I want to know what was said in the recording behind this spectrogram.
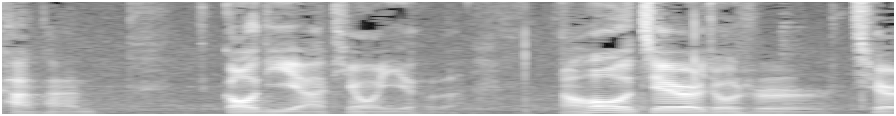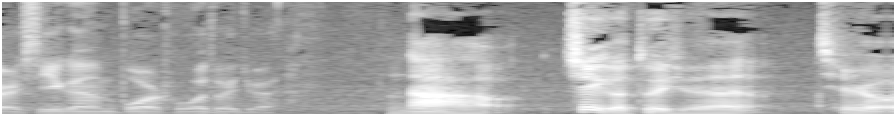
看看高低啊，挺有意思的。然后接着就是切尔西跟波尔图的对决。那这个对决其实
